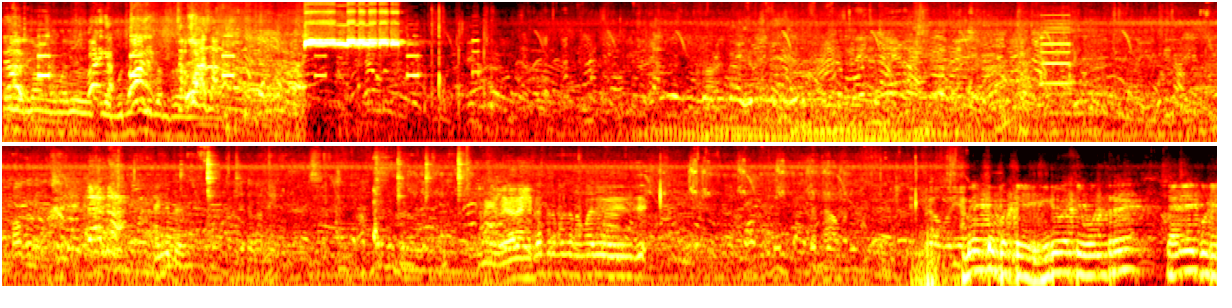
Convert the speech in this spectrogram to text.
Third right. எல்லாம் இந்த மாதிரி ஒரு புத்திசாலி எங்கிட்டு எனக்கு வேற எங்கிட்ட திரும்ப சொன்ன மாதிரி இருந்துச்சு மேட்டுப்பட்டி இருபத்தி ஒன்று சென்னைக்குடி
